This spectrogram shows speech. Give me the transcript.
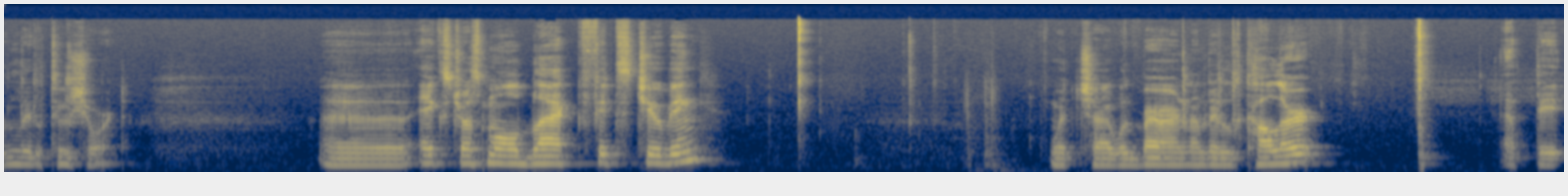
a little too short, uh, extra small black FITS tubing which I will burn a little color at the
